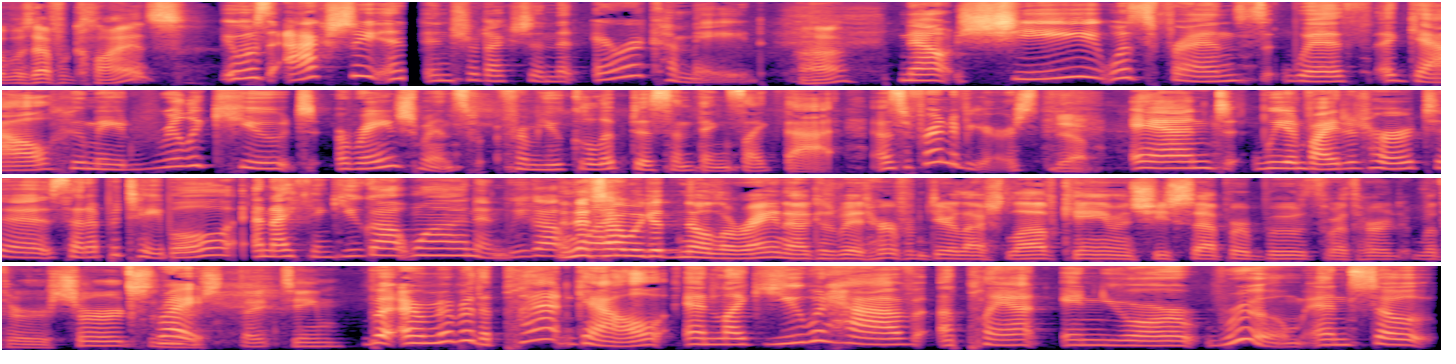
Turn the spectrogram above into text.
But was that for clients? It was actually an introduction that Erica made. Uh-huh. Now, she was friends with a gal who made really cute arrangements from eucalyptus and things like that. As a friend of yours. Yeah. And we invited her to set up a table. And I think you got one and we got one. And that's one. how we get to know Lorena because we had heard from Dear Lash Love came and she set up her booth with her with her shirts and right. her team. But I remember the plant gal and like you would have a plant in your room. And so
